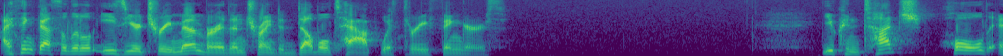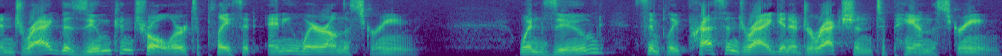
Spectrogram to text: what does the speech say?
I think that's a little easier to remember than trying to double tap with three fingers. You can touch, hold, and drag the zoom controller to place it anywhere on the screen. When zoomed, simply press and drag in a direction to pan the screen.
